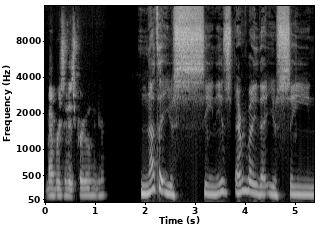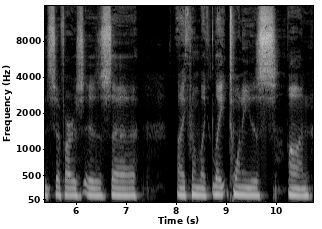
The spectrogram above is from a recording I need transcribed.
members of his crew in here? Not that you've seen these. Everybody that you've seen so far is, is uh, like from like late twenties on.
